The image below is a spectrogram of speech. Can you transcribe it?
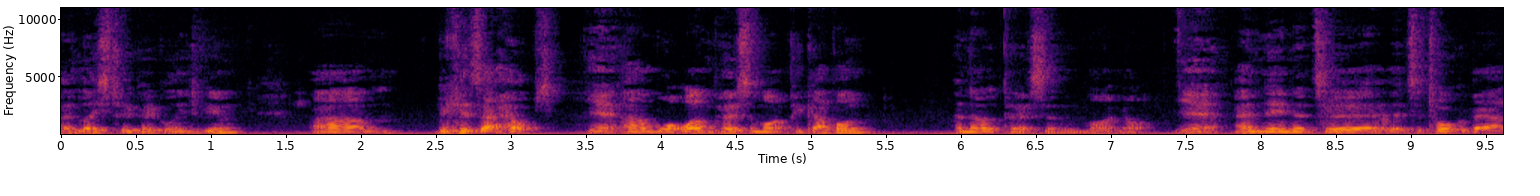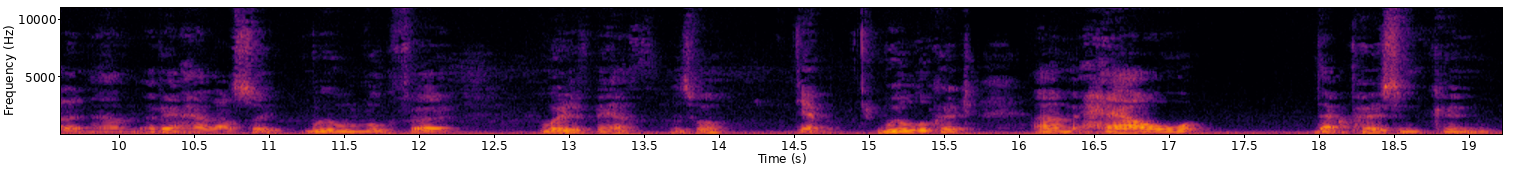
at least two people interviewing, um, because that helps. yeah Um, what one person might pick up on another person might not. Yeah. And then it's a it's a talk about it um, about how they'll suit. We'll look for word of mouth as well. Yep. We'll look at um, how that person can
